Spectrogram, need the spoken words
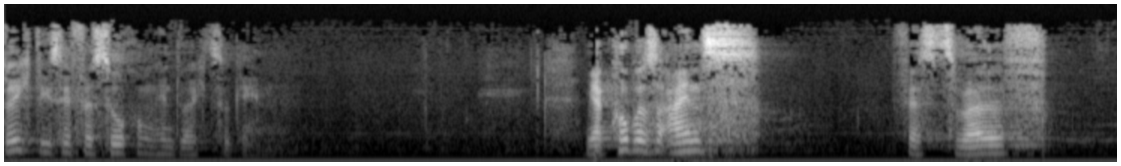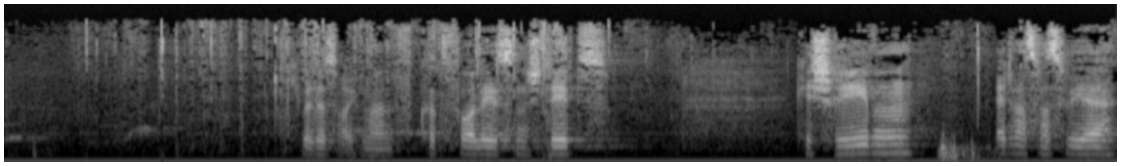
durch diese Versuchung hindurchzugehen. Jakobus 1, Vers 12. Ich will das euch mal kurz vorlesen. Steht geschrieben, etwas, was wir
